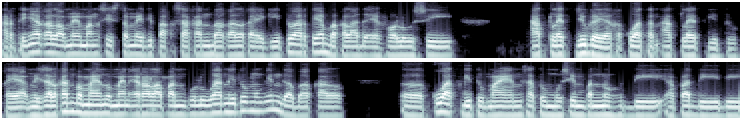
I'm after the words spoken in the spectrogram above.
Artinya kalau memang sistemnya dipaksakan bakal kayak gitu, artinya bakal ada evolusi atlet juga ya, kekuatan atlet gitu. Kayak misalkan pemain-pemain era 80-an itu mungkin nggak bakal uh, kuat gitu main satu musim penuh di apa di di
